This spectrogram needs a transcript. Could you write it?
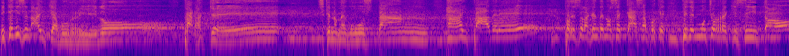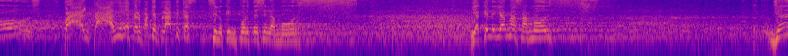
Y que dicen, ay, qué aburrido. ¿Para qué? Es que no me gustan. Ay, padre. Por eso la gente no se casa porque piden muchos requisitos. Ay, padre, pero ¿para qué pláticas si lo que importa es el amor? ¿Y a qué le llamas amor? Ya,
